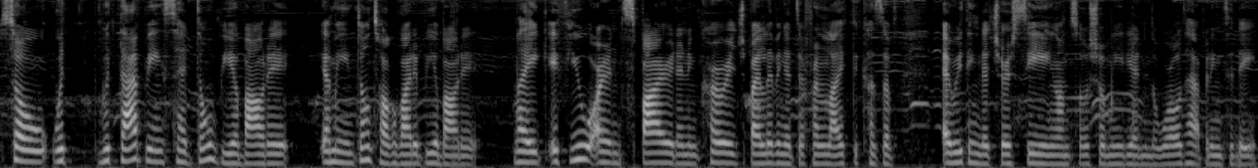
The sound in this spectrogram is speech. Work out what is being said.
So with with that being said, don't be about it. I mean, don't talk about it, be about it. Like if you are inspired and encouraged by living a different life because of everything that you're seeing on social media and in the world happening today,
